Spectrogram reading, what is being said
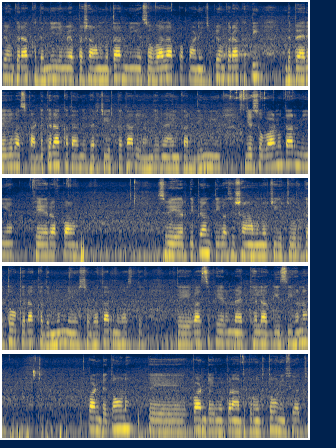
ਭਿਉਂ ਕੇ ਰੱਖ ਦਿੰਦੀ ਜਿਵੇਂ ਆਪਾਂ ਸ਼ਾਮ ਨੂੰ ਧਰਨੀ ਹੈ ਸਵੇਰ ਦਾ ਆਪਾਂ ਪਾਣੀ 'ਚ ਭਿਉਂ ਕੇ ਰੱਖਤੀ ਦੁਪਹਿਰੇ ਜੇ ਬਸ ਕੱਢ ਕੇ ਰੱਖ ਦਾਂਗੇ, ਫਿਰ ਚੀਰ ਕੇ ਧਰ ਲਾਂਗੇ, ਮੈਂ ਐਂ ਕਰਦੀ ਹੁੰਦੀ ਹਾਂ। ਜੇ ਸਵੇਰ ਨੂੰ ਧਰਨੀ ਹੈ, ਫਿਰ ਆਪਾਂ ਸਵੇਰ ਦੀ ਭਿਉਂਤੀ ਬਸ ਸ਼ਾਮ ਨੂੰ ਚੀਰ ਚੂਰ ਕੇ ਧੋ ਕੇ ਰੱਖ ਦਿੰਦੇ ਹੁੰਦੇ ਹਾਂ ਸਵੇਰ ਧਰਨ ਵਾਸਤੇ। ਤੇ ਬਸ ਫਿਰ ਮੈਂ ਇੱਥੇ ਲੱਗ ਗਈ ਸੀ ਹਨਾ, ਭਾਂਡੇ ਧੋਣ ਤੇ ਭਾਂਡੇ ਮੈਂ ਪ੍ਰਾਂਤ ਪ੍ਰੂੰਤ ਧੋਣੀ ਸੀ ਅੱਜ।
